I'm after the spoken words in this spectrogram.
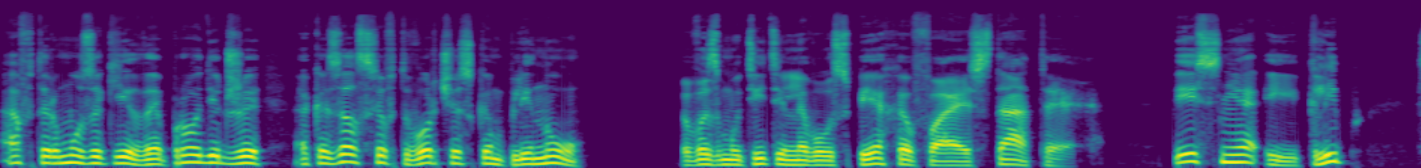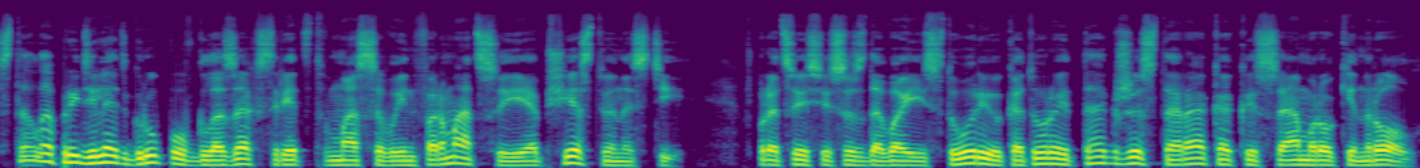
автор музыки The Prodigy оказался в творческом плену возмутительного успеха «Фаэстате». Песня и клип стал определять группу в глазах средств массовой информации и общественности, в процессе создавая историю, которая так же стара, как и сам рок-н-ролл.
